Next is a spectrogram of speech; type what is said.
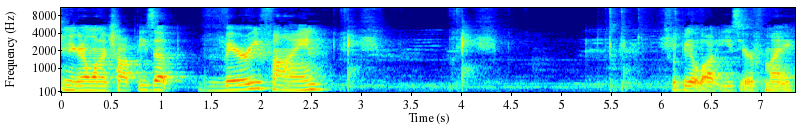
And you're gonna wanna chop these up very fine. This would be a lot easier if my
